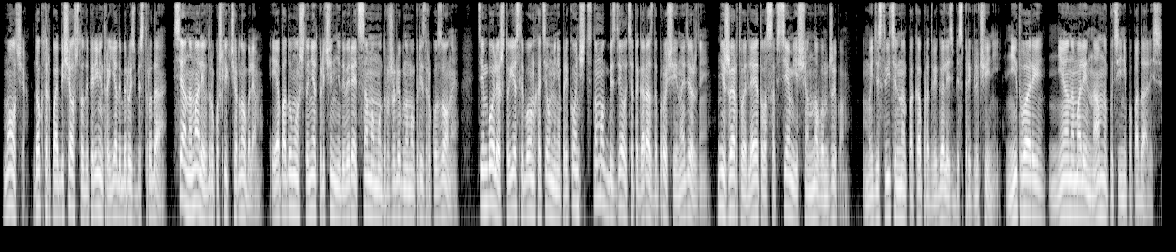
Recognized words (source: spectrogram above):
Молча. Доктор пообещал, что до периметра я доберусь без труда. Все аномалии вдруг ушли к Чернобылям. И я подумал, что нет причин не доверять самому дружелюбному призраку зоны. Тем более, что если бы он хотел меня прикончить, то мог бы сделать это гораздо проще и надежнее, не жертвуя для этого совсем еще новым джипом. Мы действительно пока продвигались без приключений. Ни твари, ни аномалий нам на пути не попадались.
